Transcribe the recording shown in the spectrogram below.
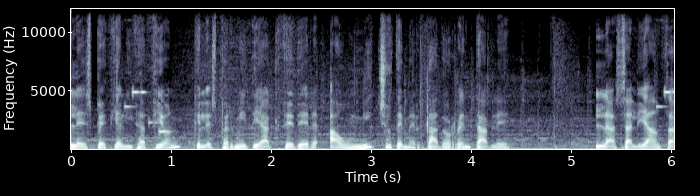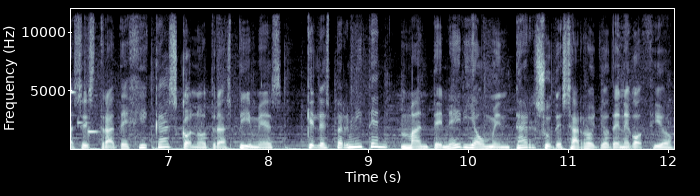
la especialización que les permite acceder a un nicho de mercado rentable, las alianzas estratégicas con otras pymes que les permiten mantener y aumentar su desarrollo de negocio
